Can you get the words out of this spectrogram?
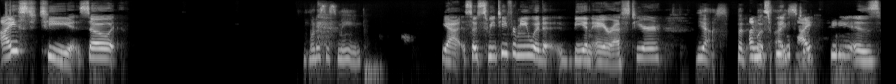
Iced tea. So What does this mean? Yeah, so sweet tea for me would be an A or S tier. Yes, but Unsweetened iced tea? iced tea is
